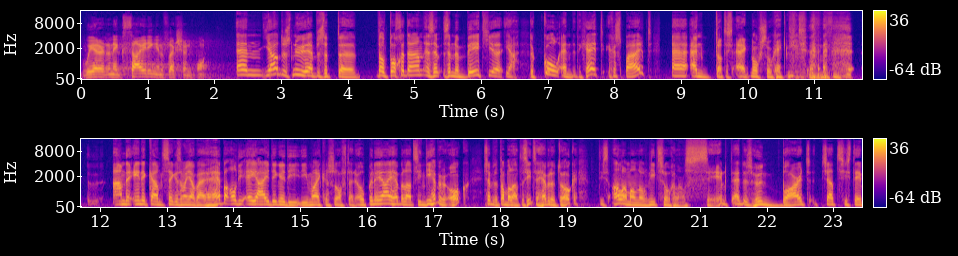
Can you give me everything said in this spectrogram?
we are at an exciting inflection point. En ja, dus nu hebben ze het uh, dan toch gedaan. En ze, ze, hebben een beetje ja, de kool en de geit gespaard. Uh, en dat is eigenlijk nog zo gek niet. aan de ene kant zeggen ze van ja, wij hebben al die AI-dingen die, die Microsoft en OpenAI hebben laten zien. Die hebben we ook. Ze hebben het allemaal laten zien, ze hebben het ook. Het is allemaal nog niet zo gelanceerd. Hè. Dus hun BART-chatsysteem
